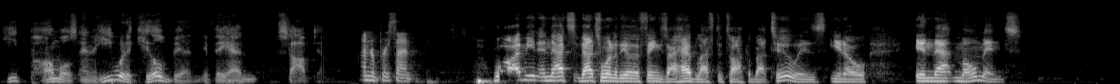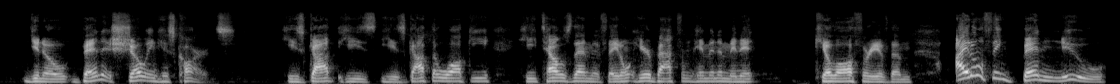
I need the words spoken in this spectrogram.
he pummels, and he would have killed Ben if they hadn't stopped him. Hundred percent. Well, I mean, and that's that's one of the other things I had left to talk about too. Is you know, in that moment, you know, Ben is showing his cards. He's got he's he's got the walkie. He tells them if they don't hear back from him in a minute, kill all three of them. I don't think Ben knew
